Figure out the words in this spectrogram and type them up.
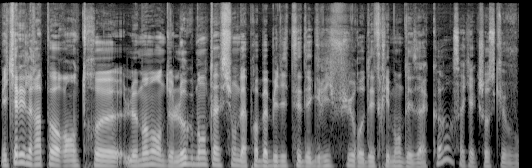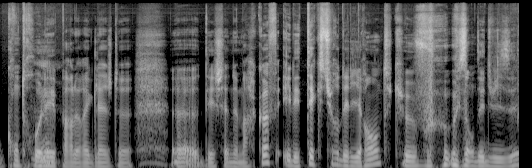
Mais quel est le rapport entre le moment de l'augmentation de la probabilité des griffures au détriment des accords, c'est quelque chose que vous contrôlez par le réglage de, euh, des chaînes de Markov, et les textures délirantes que vous en déduisez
